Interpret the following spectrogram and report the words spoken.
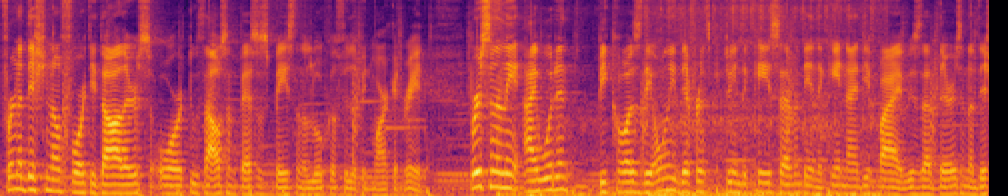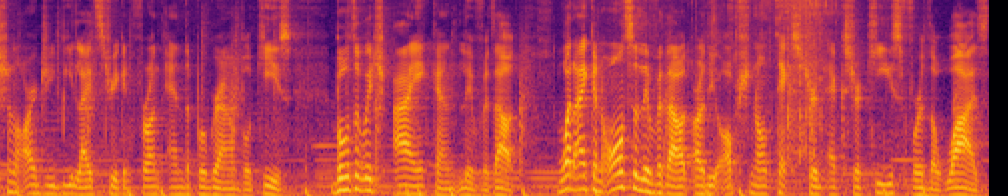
for an additional $40 or 2,000 pesos based on the local Philippine market rate. Personally, I wouldn't because the only difference between the K70 and the K95 is that there is an additional RGB light streak in front and the programmable keys, both of which I can live without. What I can also live without are the optional textured extra keys for the WASD.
